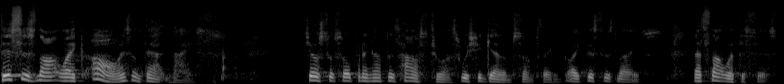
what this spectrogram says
This is not like, oh, isn't that nice? Joseph's opening up his house to us. We should get him something. Like, this is nice. That's not what this is.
